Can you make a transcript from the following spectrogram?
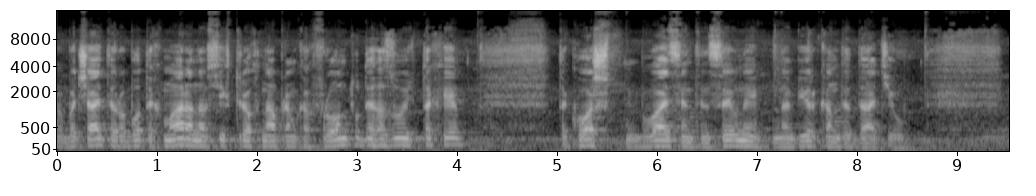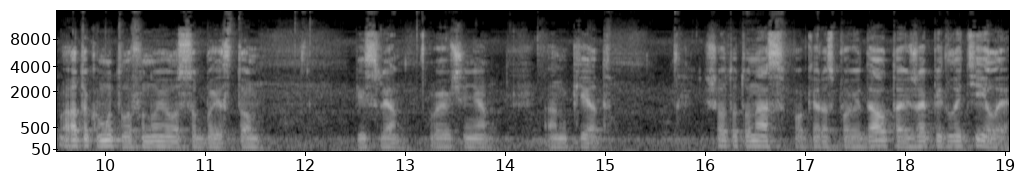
Вибачайте, роботи Хмара на всіх трьох напрямках фронту, де газують птахи. Також відбувається інтенсивний набір кандидатів. Багато кому телефоную особисто після вивчення анкет. Що тут у нас, поки розповідав, та вже підлетіли.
